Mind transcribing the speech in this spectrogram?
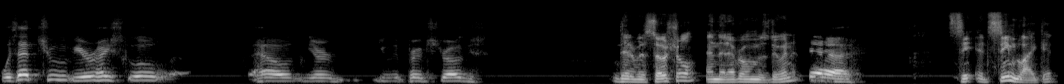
Was that true of your high school? How your you approached drugs? That it was social and that everyone was doing it? Yeah. See, it seemed like it.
